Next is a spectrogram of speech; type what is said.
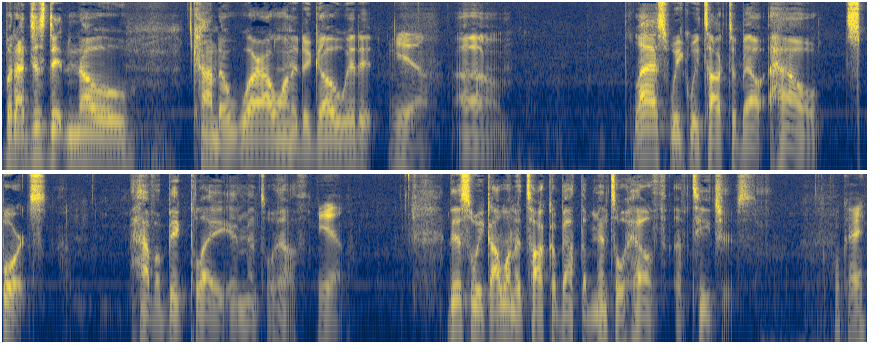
but I just didn't know kind of where I wanted to go with it. Yeah. Um, last week we talked about how sports have a big play in mental health. Yeah. This week I want to talk about the mental health of teachers. Okay.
